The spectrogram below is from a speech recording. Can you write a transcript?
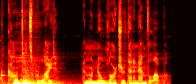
The contents were light and were no larger than an envelope.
